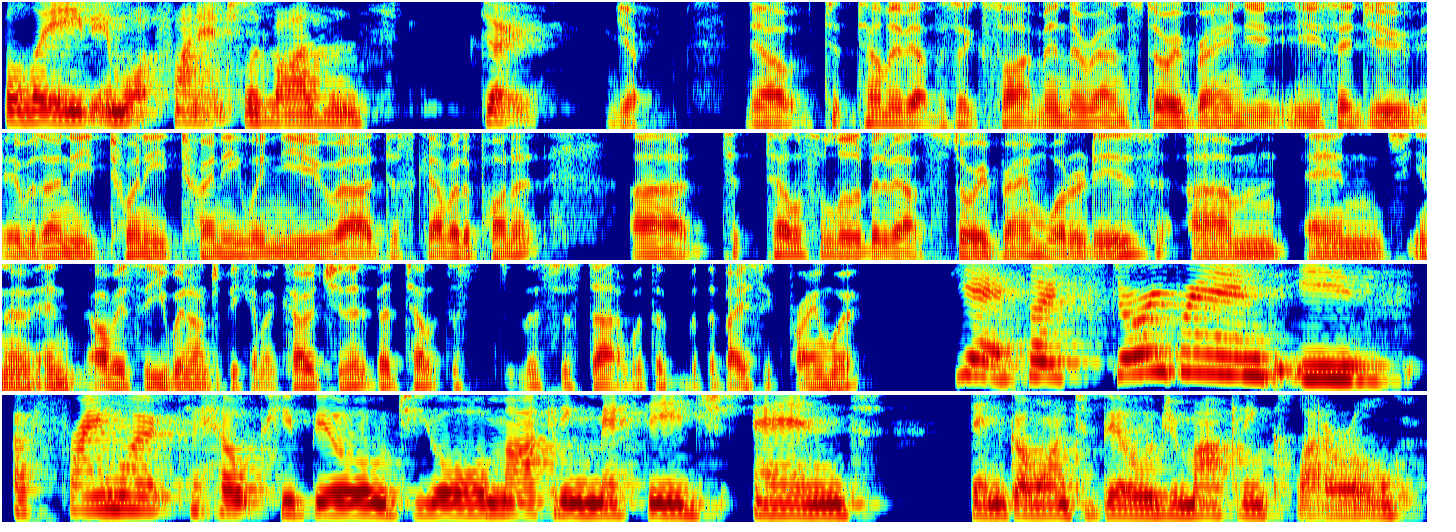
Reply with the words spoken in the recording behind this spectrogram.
believe in what financial advisors do. Yep. Now, t- tell me about this excitement around StoryBrand. You, you said you it was only 2020 when you uh, discovered upon it. Uh, t- tell us a little bit about StoryBrand, what it is, um, and you know, and obviously you went on to become a coach in it. But tell just let's just start with the with the basic framework. Yeah, so StoryBrand is a framework to help you build your marketing message and then go on to build your marketing collateral,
